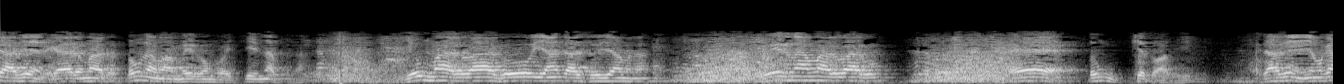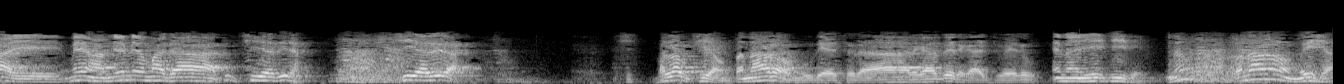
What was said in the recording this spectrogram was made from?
ဒါဖြင့်ဒကာဓမ္မတို့သုံးနာမမေကုံကိုရှင်း납ပါလားယုံမှတစ်ပါးကိုယန္တာဆိုရမလားဝေဒနာမှတစ်ပါးကိုအဲသုံးဖြစ်သွားပြီဒါဖြင့်ယမကရေမင်းဟာမြင်းမြတ်မှတ်တာသူချီရသေးတာ ချီရသေးတာဘလောက်ချီအောင်တနာတော်မူတယ်ဆိုတာဒကာသစ်ဒကာကျွယ်တို့အနံရေးကြည့်တယ်နော်တနာတော်မေးချဒါ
